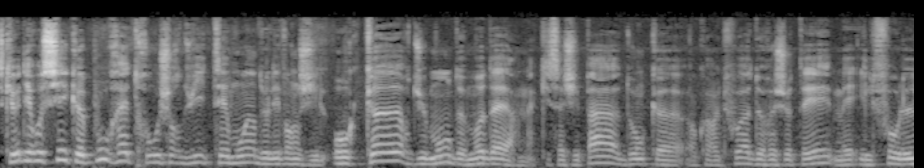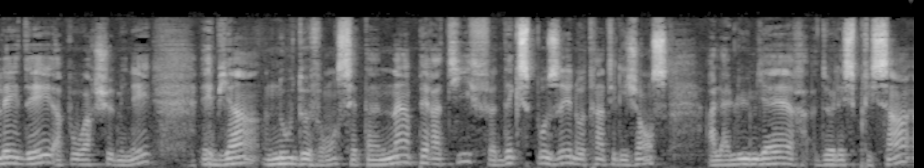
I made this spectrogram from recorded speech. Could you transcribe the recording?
Ce qui veut dire aussi que pour être aujourd'hui témoin de l'Évangile au cœur du monde moderne, qu'il ne s'agit pas donc euh, encore une fois de rejeter, mais il faut l'aider à pouvoir cheminer, eh bien nous devons, c'est un impératif d'exposer notre intelligence à la lumière de l'Esprit Saint,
